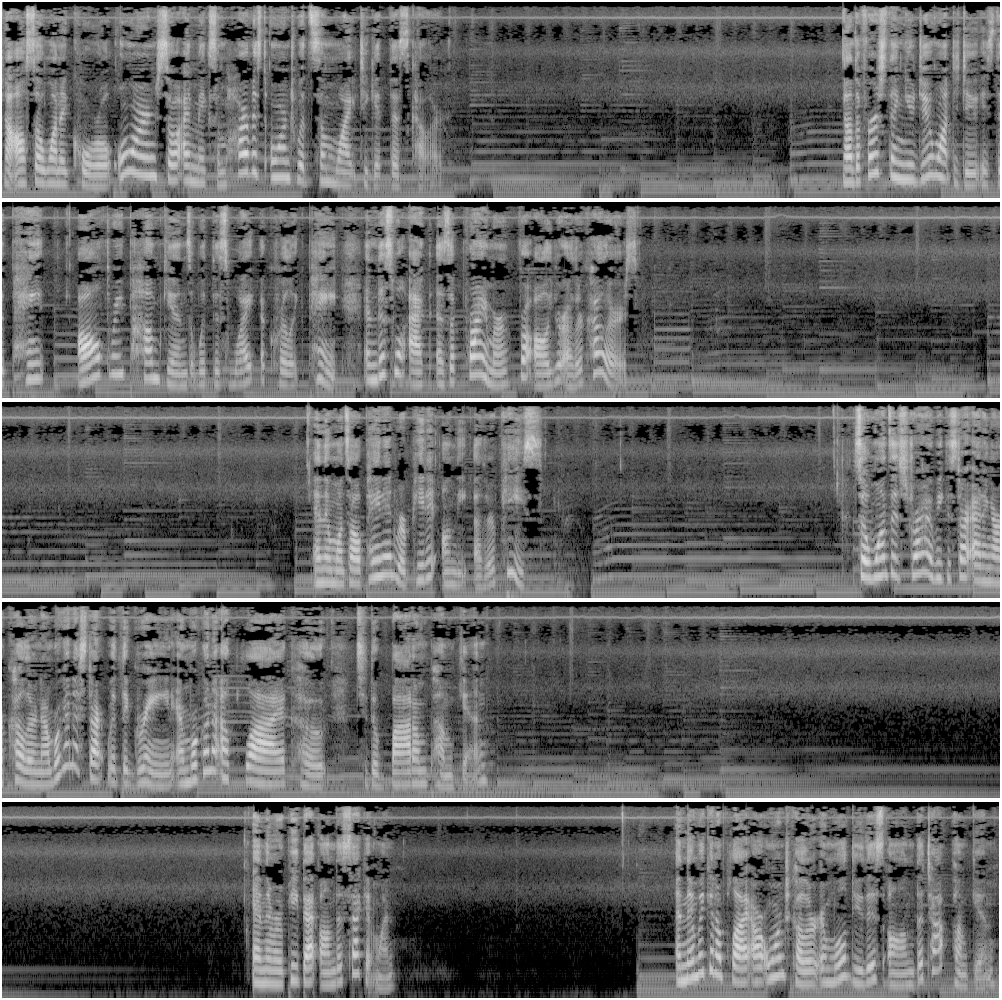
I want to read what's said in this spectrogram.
I also wanted coral orange, so I mixed some harvest orange with some white to get this color. Now the first thing you do want to do is to paint all three pumpkins with this white acrylic paint, and this will act as a primer for all your other colors. And then once all painted, repeat it on the other piece. So once it's dry, we can start adding our color. Now we're going to start with the green and we're going to apply a coat to the bottom pumpkin. And then repeat that on the second one. And then we can apply our orange color and we'll do this on the top pumpkin.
